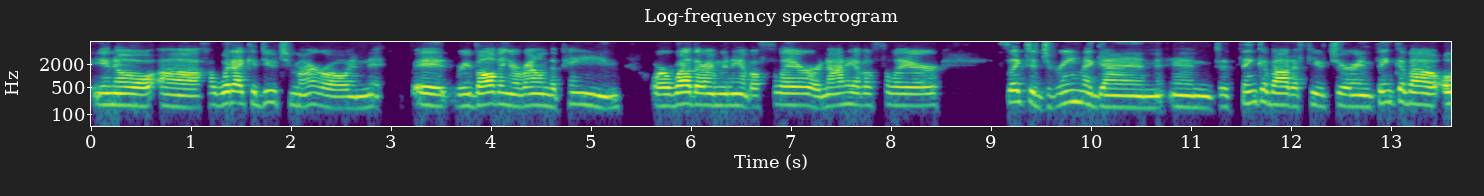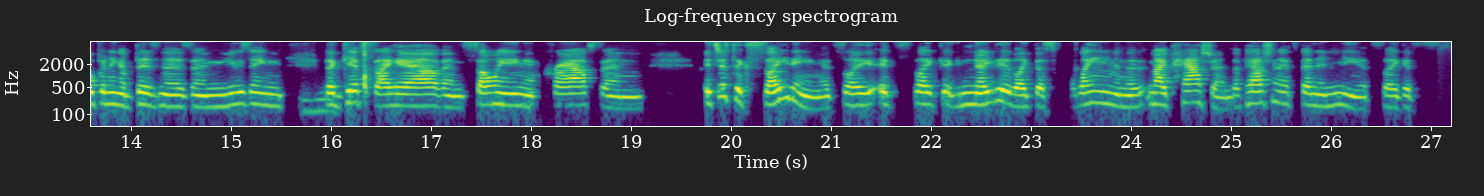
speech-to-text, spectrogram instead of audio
you know, uh, what I could do tomorrow and it revolving around the pain or whether I'm going to have a flare or not have a flare. It's like to dream again and to think about a future and think about opening a business and using Mhm. the gifts I have and sewing and crafts and it's just exciting. It's like it's like ignited like this flame and the my passion, the passion that's been in me. It's like it's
